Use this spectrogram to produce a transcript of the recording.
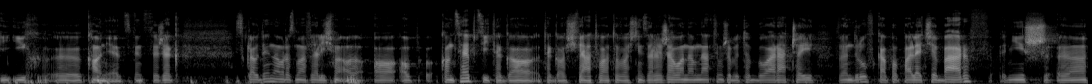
i ich koniec. Więc też jak z Klaudyną rozmawialiśmy o, o, o koncepcji tego, tego światła, to właśnie zależało nam na tym, żeby to była raczej wędrówka po palecie barw niż e,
